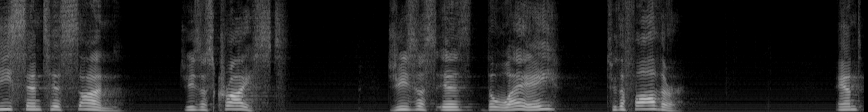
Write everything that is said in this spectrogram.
He sent his Son, Jesus Christ. Jesus is the way to the Father. And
